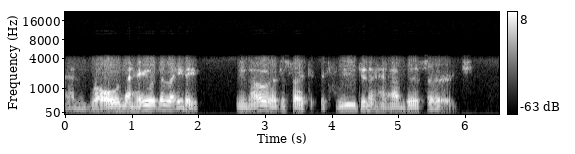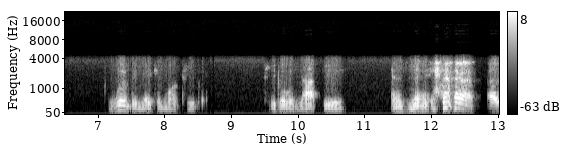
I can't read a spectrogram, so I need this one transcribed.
and roll in the hay with the lady. You know, they're just like if we didn't have this urge, we wouldn't be making more people. People would not be as many as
